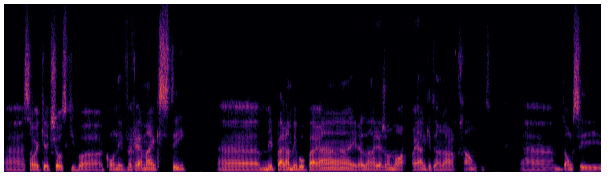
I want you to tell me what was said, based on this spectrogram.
ça va être quelque chose qui va qu'on est vraiment excité. mes parents, mes beaux-parents, ils restent dans la région de Montréal, qui est à 1h30. donc, c'est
